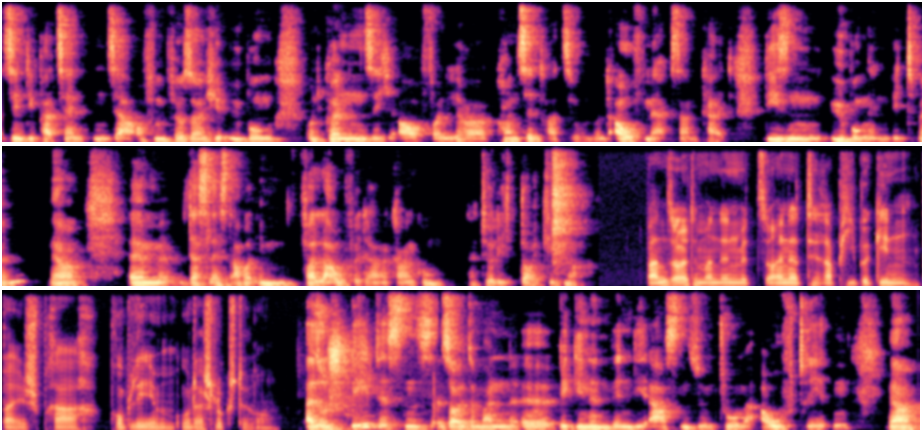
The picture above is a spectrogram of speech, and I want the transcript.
sind die Patienten sehr offen für solche Übungen und können sich auch von ihrer Konzentration und Aufmerksamkeit diesen Übungen widmen. Ja, ähm, das lässt aber im Verlaufe der Erkrankung natürlich deutlich nach. Wann sollte man denn mit so einer Therapie beginnen bei Sprachproblemen oder Schluckstörungen? Also spätestens sollte man äh, beginnen, wenn die ersten Symptome auftreten. Ja,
